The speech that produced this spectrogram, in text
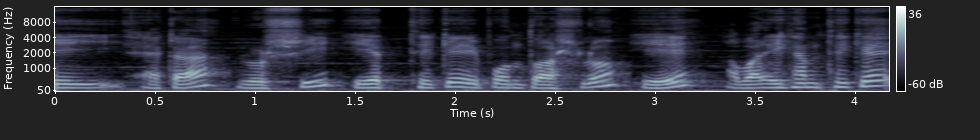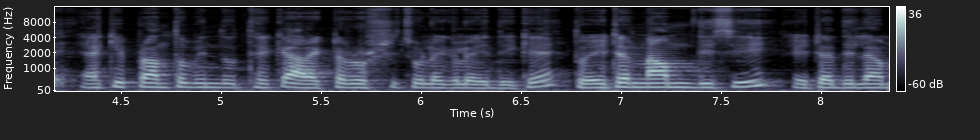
এই একটা রশ্মি এর থেকে এই পর্যন্ত আসলো, এ। আবার এখান থেকে একই প্রান্তবিন্দু থেকে আরেকটা রশ্মি চলে গেল এইদিকে। তো এটার নাম দিছি, এটা দিলাম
